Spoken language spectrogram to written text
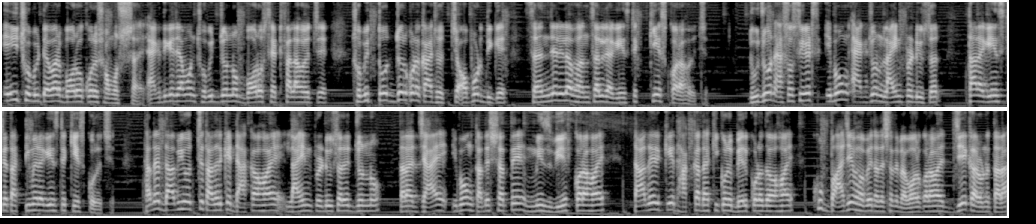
এই ছবিটা আবার বড় করে সমস্যায়। একদিকে যেমন ছবির জন্য বড় সেট ফেলা হয়েছে, ছবির তোড়জোড় করে কাজ হচ্ছে, অপরদিকে সঞ্জলীলা ভানসালির অ্যাগেনস্টে কেস করা হয়েছে। দুজন অ্যাসোসিয়েটস এবং একজন লাইন প্রডিউসার তার অ্যাগেনস্টে তার টিমের অ্যাগেনস্টে কেস করেছে। তাদের দাবি হচ্ছে তাদেরকে ডাকা হয় লাইন প্রডিউসারের জন্য, তারা যায় এবং তাদের সাথে মিসবিহেভ করা হয় তাদেরকে ধাক্কাধাক্কি করে বের করে দেওয়া হয়। খুব বাজেভাবে তাদের সাথে ব্যবহার করা হয়। যে কারণে তারা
